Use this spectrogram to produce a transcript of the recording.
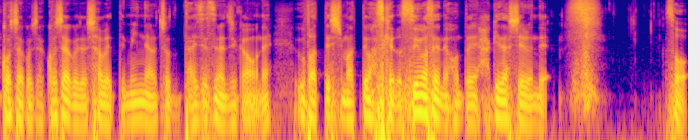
ごちゃごちゃごちゃごちゃ喋って、みんなのちょっと大切な時間をね、奪ってしまってますけど、すいませんね、本当に吐き出してるんで。そ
